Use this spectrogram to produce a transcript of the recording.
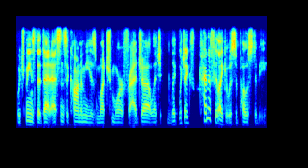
which means that that essence economy is much more fragile, which, like, which I kind of feel like it was supposed to be.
